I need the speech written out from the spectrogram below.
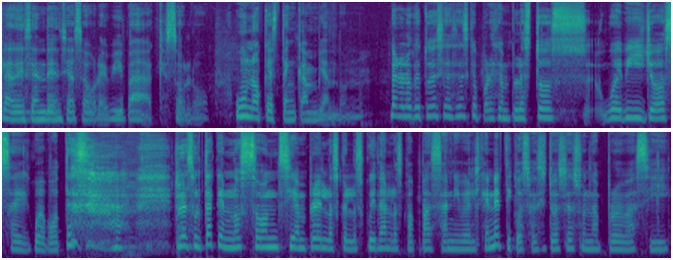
la descendencia sobreviva que solo uno que estén cambiando, ¿no? Pero lo que tú decías es que, por ejemplo, estos huevillos y huevotes, resulta que no son siempre los que los cuidan los papás a nivel genético. O sea, si tú haces una prueba así.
